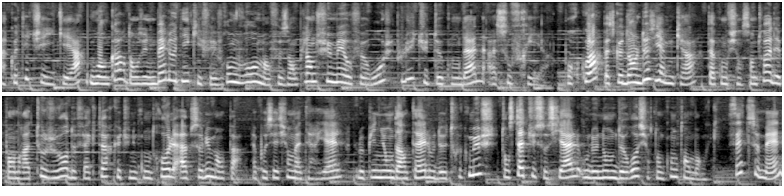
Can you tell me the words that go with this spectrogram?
à côté de chez Ikea, ou encore dans une belle Audi qui fait vroom vroom en faisant plein de fumée au feu rouge, plus tu te condamnes à souffrir. Pourquoi? Parce que dans le deuxième cas, ta confiance en toi dépendra toujours de facteurs que tu ne contrôles absolument pas. La possession matérielle, l'opinion d'un tel ou de trucmuche, ton statut social ou le nombre d'euros sur ton compte en banque. Cette semaine,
